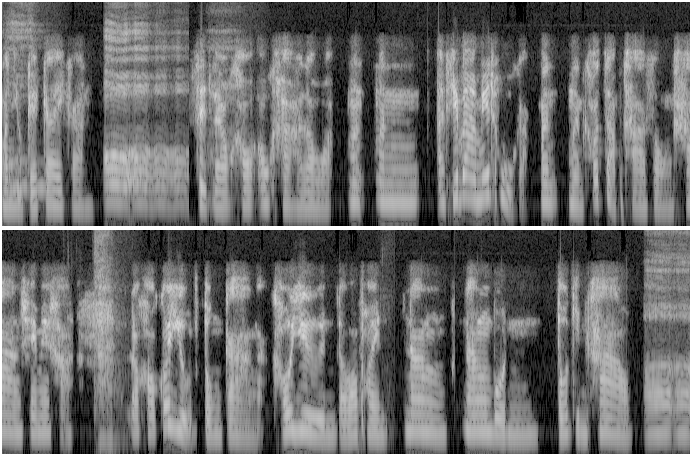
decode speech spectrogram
มันอยู่ใกล้ๆกัน โอ้โอ้โอ้โอ้เสร็จแล้วเขาเอาขาเราอะมันมันอธิบายไม่ถูกอะมันเหมือนเขาจับขาสองข้างใช่ไหมคะ ครับแล้วเขาก็อยู่ตรงกลางอะเขายืนแต่ว่าพลอยนั่งนั่งบน โต๊ะกินข้าว เออเออ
